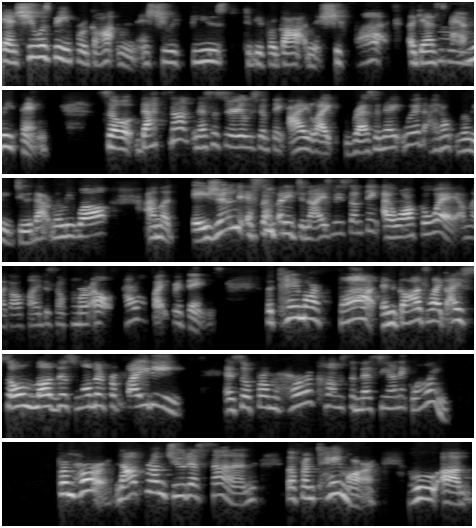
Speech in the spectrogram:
And she was being forgotten and she refused to be forgotten. She fought against mm. everything. So that's not necessarily something I like resonate with. I don't really do that really well. I'm an Asian. If somebody denies me something, I walk away. I'm like, I'll find it somewhere else. I don't fight for things. But Tamar fought, and God's like, I so love this woman for fighting. And so from her comes the messianic line. From her, not from Judah's son, but from Tamar who um,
